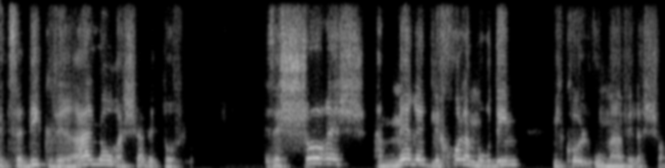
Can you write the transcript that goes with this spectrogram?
וצדיק ורע לו, רשע וטוב לו. וזה שורש המרד לכל המורדים מכל אומה ולשון.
